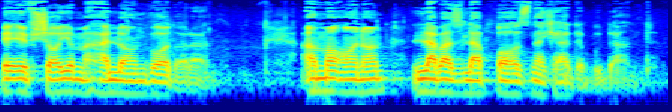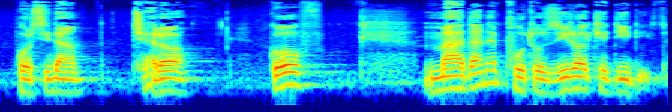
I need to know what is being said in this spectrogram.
به افشای محل آن وادارند اما آنان لب از لب باز نکرده بودند. پرسیدم چرا؟ گفت معدن پوتوزی را که دیدید.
